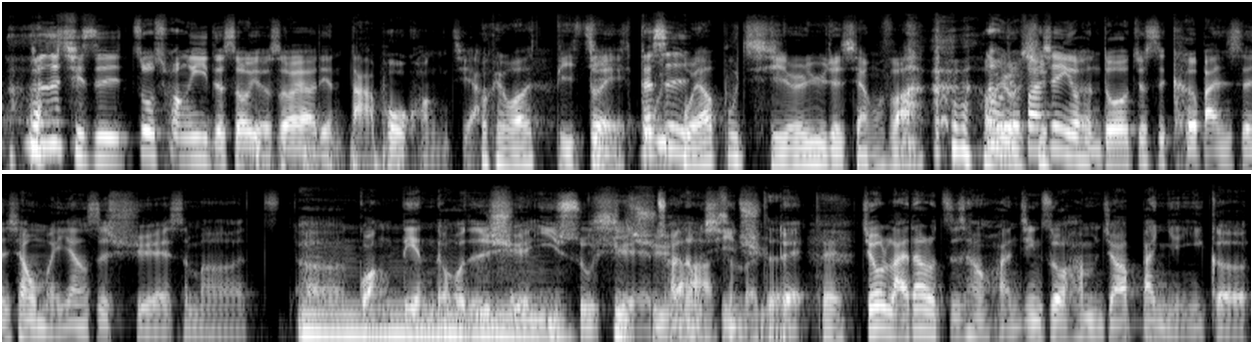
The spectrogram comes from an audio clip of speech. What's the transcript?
就是其实做创意的时候，有时候要点打破框架。OK，我要笔记。对，但是我要不期而遇的想法。那我就发现有很多就是科班生，像我们一样是学什么呃广电的，或者是学艺术、学传统戏曲。对对，结果来到了职场环境之后，他们就要扮演一个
